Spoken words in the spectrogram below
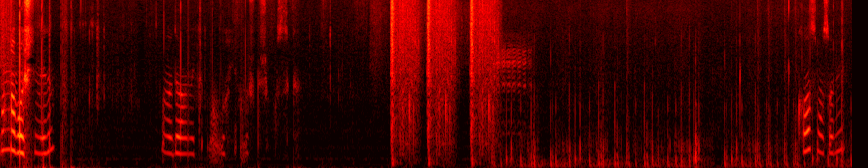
Bununla başlayayım dedim. Buna devam edeceğim. Allah yanlış tuşa bastık. Kasmasa bir.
